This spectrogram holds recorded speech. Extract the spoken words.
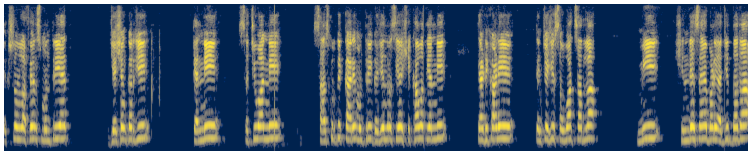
एक्सटर्नल अफेअर्स मंत्री आहेत जयशंकरजी. त्यांनी सचिवांनी सांस्कृतिक कार्यमंत्री गजेंद्रसिंह शेखावत यांनी त्या ठिकाणी त्यांच्याशी संवाद साधला. मी शिंदे साहेब आणि अजितदादा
